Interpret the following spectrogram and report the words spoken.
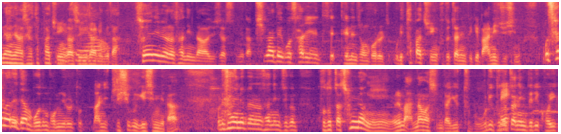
네, 안녕하세요. 텃밭주인 가수. 이란입니다. 소연희 변호사님 나와주셨습니다. 피가 되고 살이 되- 되는 정보를 우리 텃밭주인 구독자님들께 많이 주시는, 뭐 생활에 대한 모든 법률을 또 많이 주시고 계십니다. 우리 소연희 변호사님 지금 구독자 1000명이 얼마 안 남았습니다. 유튜브. 우리 구독자님들이 거의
